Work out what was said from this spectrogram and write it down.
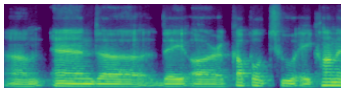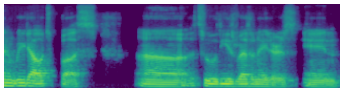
Um, and uh, they are coupled to a common readout bus uh, through these resonators in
